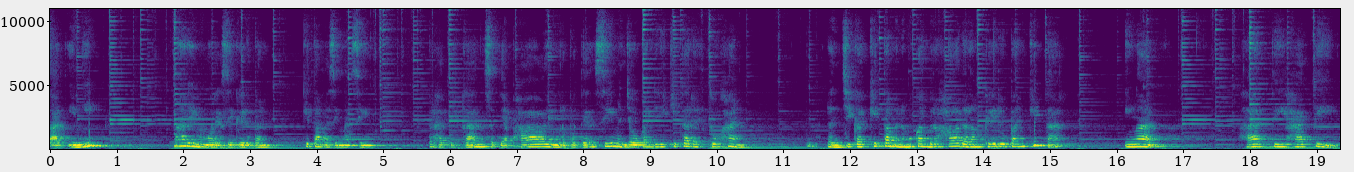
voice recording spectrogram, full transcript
Saat ini, mari mengoreksi kehidupan kita masing-masing. Perhatikan setiap hal yang berpotensi menjauhkan diri kita dari Tuhan. Dan jika kita menemukan berhala dalam kehidupan kita, ingat, hati-hati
